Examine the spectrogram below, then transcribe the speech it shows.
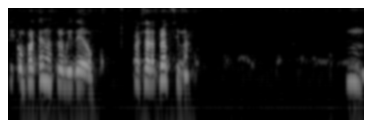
y compartas nuestro video. Hasta la próxima. Mm.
